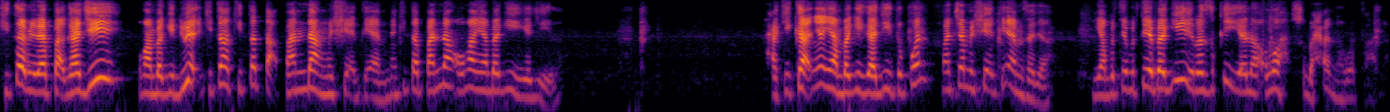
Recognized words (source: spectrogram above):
Kita bila dapat gaji, orang bagi duit kita, kita tak pandang mesin ATM. Yang kita pandang orang yang bagi gaji hakikatnya yang bagi gaji tu pun macam mesin ATM saja. Yang betul-betul bagi rezeki ialah Allah Subhanahu wa taala.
